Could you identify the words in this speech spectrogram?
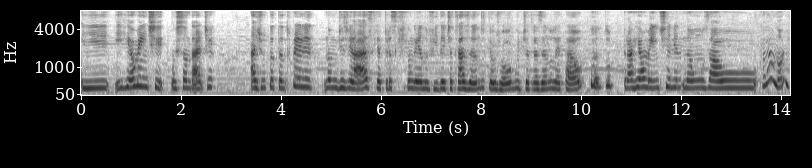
E, e realmente o standard ajuda tanto para ele não desvirar as criaturas que ficam ganhando vida e te atrasando o teu jogo, te atrasando o letal, quanto para realmente ele não usar o. Qual é o nome?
